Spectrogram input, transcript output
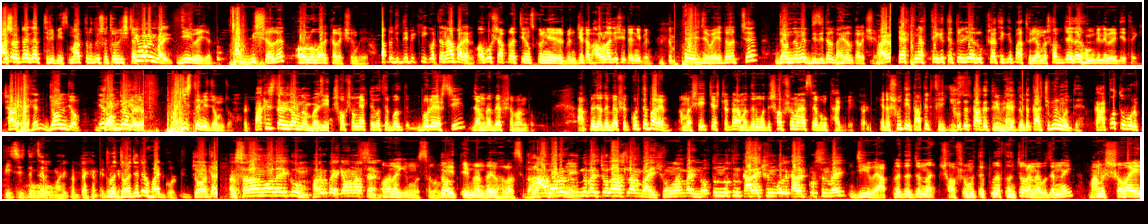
পাঁচশো টাকা three piece মাত্র দুশো চল্লিশ কি টাকা। বলেন ভাই? জি ভাইজান ছাব্বিশ সালের অল ওভার কালেকশন ভাইয়া। আপনি যদি বিক্রি করতে না পারেন অবশ্যই আপনারা চেঞ্জ করে নিয়ে আসবেন যেটা ভালো লাগে সেটা নেবেন। এই যে ভাই এটা হচ্ছে জমজমের ডিজিটাল ভাইরাল কালেকশন? টেকনাফ থেকে তেতুলিয়া রূপসা থেকে পাথুরি আমরা সব জায়গায় হোম ডেলিভারি দিয়ে থাকি। দেখেন জমজম। জমজম পাকিস্তানি জমজম। পাকিস্তানি জমজম ভাই। সবসময় একটা কথা বলতে বলে আসছি যে আমরা ব্যবসা বান্ধব। আপনি যাতে ব্যবসা করতে পারেন আমরা সেই চেষ্টাটা আমাদের মধ্যে সবসময় আছে এবং থাকবে। এটা সুতি তাঁতের থ্রি পিস শুধু তাতে ত্রিভুজ হ্যাঁ, এটা কারচুপির মধ্যে। কত বড় পিসিস দেখছেন? ও মাই গড দেখেন এটা জর্জেটের হোয়াইট গোল্ড জর্জ আসসালামু আলাইকুম ফারুক ভাই কেমন আছেন? আসসালাম। ইমরান ভাই ভালো আছে? কিন্তু ভাই চলে আসলাম ভাই। শুনলাম ভাই নতুন নতুন কালেকশন বলে কালেক্ট করছেন ভাই। জি ভাই আপনাদের জন্য সবসময় তো পুরাতন চলে না বুঝেন নাই? মানুষ সবাই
